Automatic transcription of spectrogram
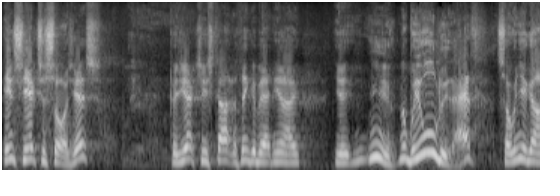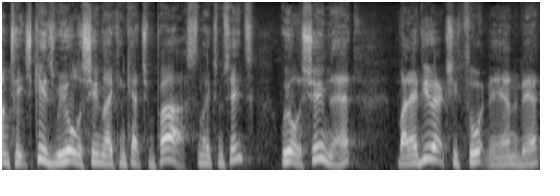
Instant exercise, yes? Because you actually start to think about, you know, you, no, we all do that. So when you go and teach kids, we all assume they can catch and pass. Makes some sense? We all assume that. But have you actually thought now about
